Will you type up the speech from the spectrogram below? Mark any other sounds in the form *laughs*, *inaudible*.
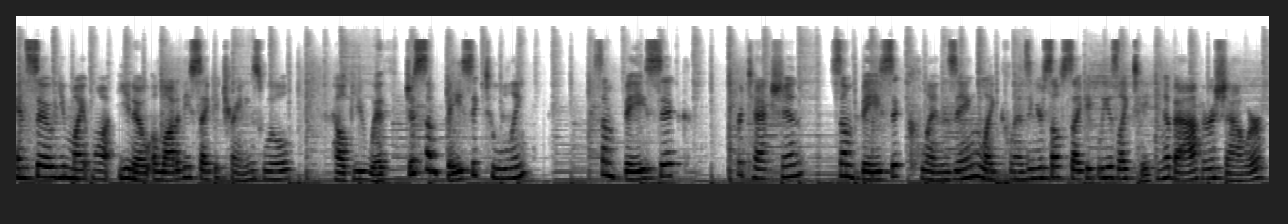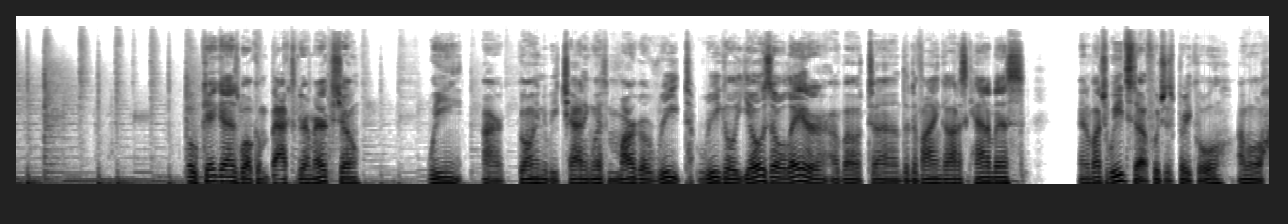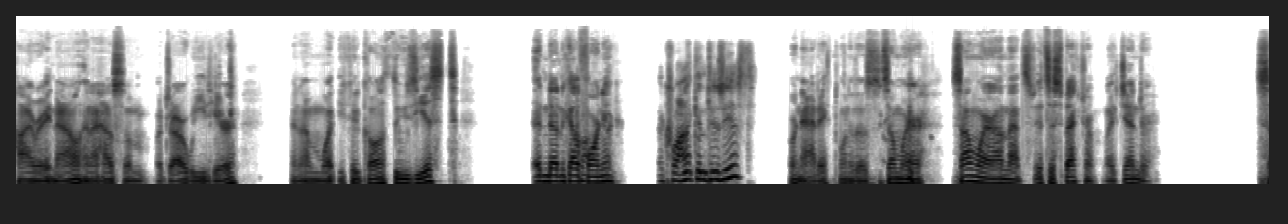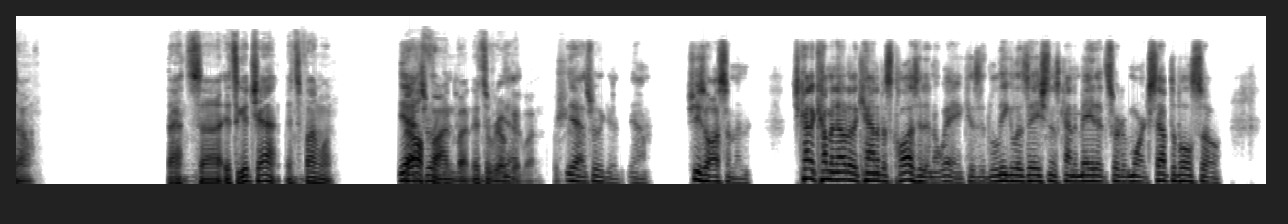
And so you might want, you know, a lot of these psychic trainings will help you with just some basic tooling, some basic protection, some basic cleansing, like cleansing yourself psychically is like taking a bath or a shower. Okay, guys, welcome back to the Grimerica Show. We are going to be chatting with Marguerite Rigoglioso later about uh, the Divine Goddess Cannabis and a bunch of weed stuff, which is pretty cool. I'm a little high right now, and I have some a jar of weed here, and I'm what you could call an enthusiast. Heading down to California a chronic enthusiast. or an addict, one of those somewhere, *laughs* somewhere on that. It's a spectrum, like gender. So that's uh, it's a good chat. It's a fun one. They're Yeah, all it's really fun, good. but it's a real Yeah. good one for sure. yeah, it's really good. Yeah, she's awesome, and she's kind of coming out of the cannabis closet in a way because the legalization has kind of made it sort of more acceptable. So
